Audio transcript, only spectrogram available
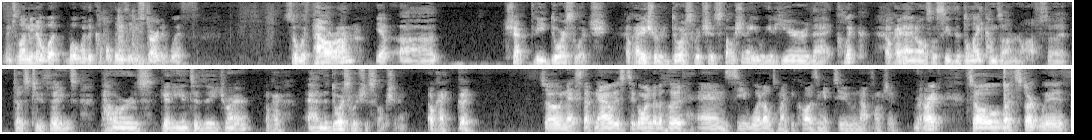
why don't you let me know what, what were the couple things that you started with? So with power on, Yep. uh, check the door switch. Okay. Make sure the door switch is functioning. We could hear that click Okay. and also see that the light comes on and off. So it does two things. Power is getting into the dryer Okay. and the door switch is functioning. Okay, good. So next step now is to go under the hood and see what else might be causing it to not function. Right. All right. So let's start with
